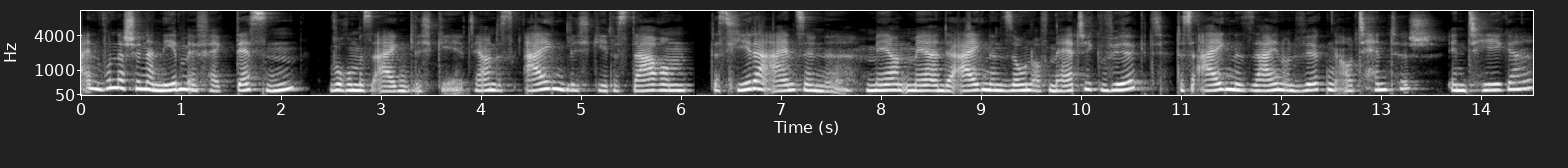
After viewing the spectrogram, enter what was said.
ein wunderschöner Nebeneffekt dessen, worum es eigentlich geht. Ja, und es eigentlich geht es darum, dass jeder Einzelne mehr und mehr in der eigenen Zone of Magic wirkt, das eigene Sein und Wirken authentisch, integer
